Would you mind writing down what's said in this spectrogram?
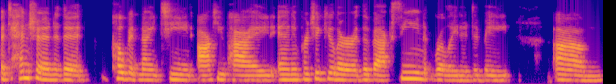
attention that COVID 19 occupied, and in particular the vaccine related debate, um,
